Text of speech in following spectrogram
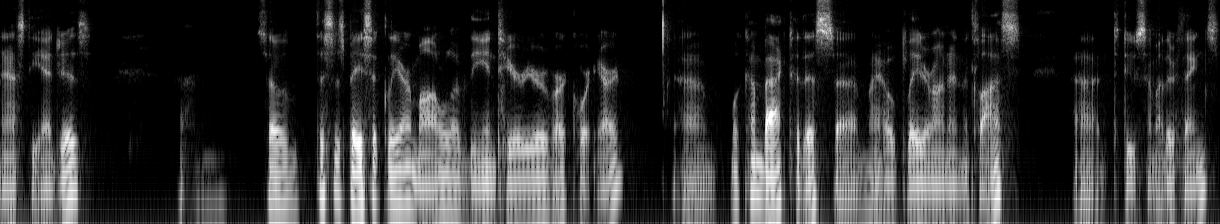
nasty edges. Um, so this is basically our model of the interior of our courtyard. Um, we'll come back to this, uh, I hope, later on in the class uh, to do some other things.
